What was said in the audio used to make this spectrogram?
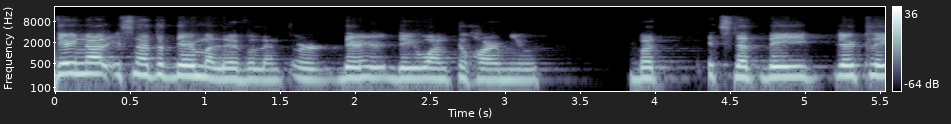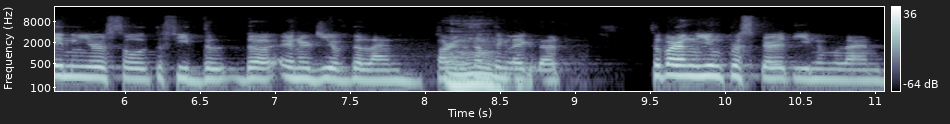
they're not it's not that they're malevolent or they they want to harm you, but it's that they they're claiming your soul to feed the, the energy of the land, parang Mm. something like that. So parang yung prosperity ng land,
